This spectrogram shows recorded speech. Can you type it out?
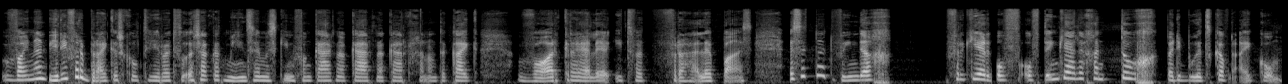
Wanneer hierdie verbruikerskultuur wat veroorsaak dat mense miskien van kerk na kerk na kerk gaan om te kyk waar kry hulle iets wat vir hulle pas. Is dit noodwendig verkeerd of of dink jy hulle gaan tog by die boodskap uitkom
